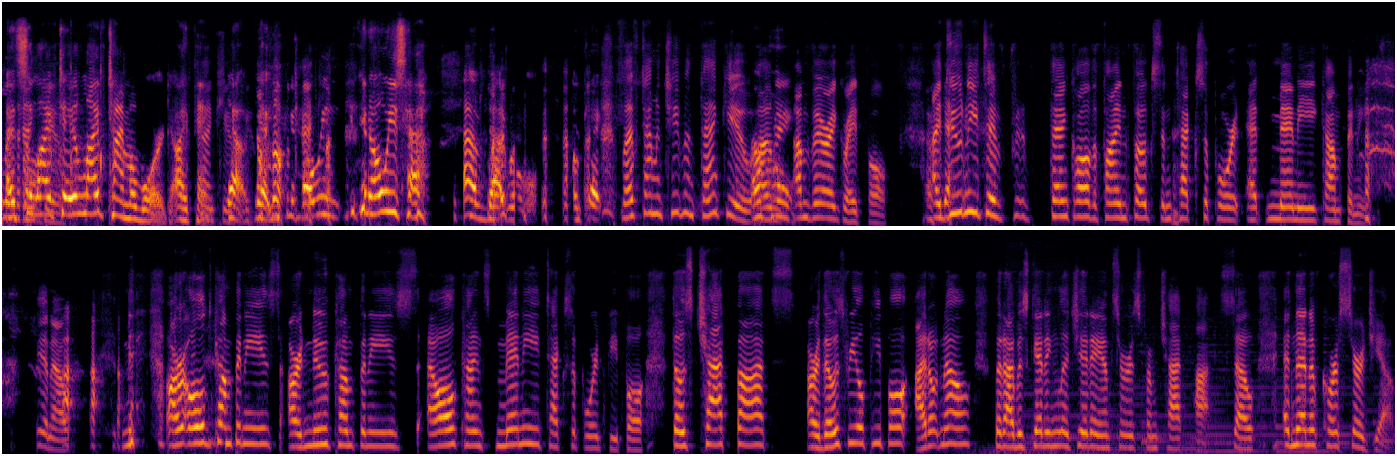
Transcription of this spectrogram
Liz It's a lifetime lifetime award, I think. Thank you. Yeah, yeah. You Okay. can always you can always have have that role. Okay. Lifetime achievement. Thank you. I'm, I'm very grateful. I do need to f- thank all the fine folks in tech support at many companies. you know, our old companies, our new companies, all kinds, many tech support people. Those chat bots, are those real people? I don't know, but I was getting legit answers from chat bots. So, and then of course, Sergio.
